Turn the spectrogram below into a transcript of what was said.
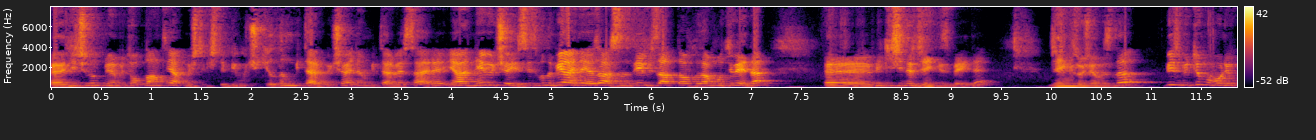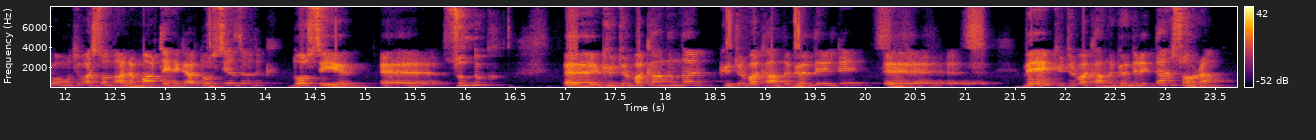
e, hiç unutmuyorum bir toplantı yapmıştık işte bir buçuk yılda mı biter, üç ayda mı biter vesaire. Ya ne üç ayı siz bunu bir ayda yazarsınız diye bizi hatta o kadar motive eden e, bir kişidir Cengiz Bey de. Cengiz hocamız da. Biz bütün bu motivasyonlarla Mart ayına kadar dosya hazırladık. Dosyayı e, sunduk. E, Kültür Bakanlığı'na, Kültür Bakanlığı gönderildi. E, ve Kültür Bakanlığı gönderildikten sonra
